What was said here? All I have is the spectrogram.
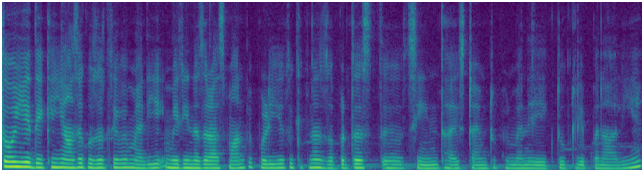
तो ये देखें, यहाँ से गुजरते हुए मेरी मेरी नज़र आसमान पर पड़ी है तो कितना ज़बरदस्त सीन था इस टाइम तो फिर मैंने एक दो क्लिप बना ली हैं।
